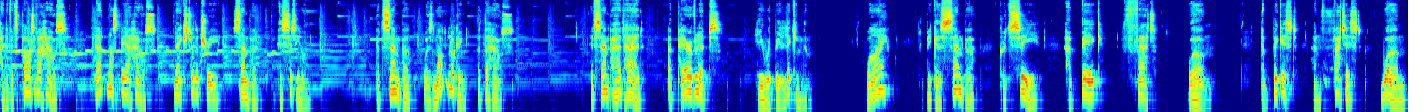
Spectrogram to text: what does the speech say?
And if it's part of a house, that must be a house next to the tree Sampa is sitting on. But Sampa was not looking at the house. If Sampa had had a pair of lips, he would be licking them. Why? Because Sampa could see a big, fat worm, the biggest and fattest worm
